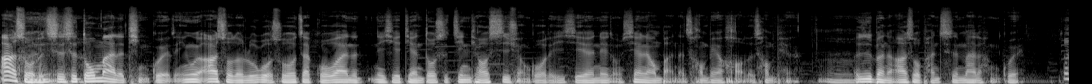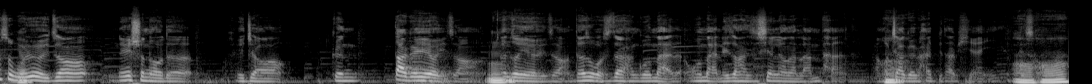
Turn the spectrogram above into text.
二手的其实都卖的挺贵的，因为二手的如果说在国外的那些店都是精挑细选过的一些那种限量版的唱片，好的唱片。嗯，日本的二手盘其实卖的很贵。但是我有一张 National 的黑胶，跟大哥也有一张，嗯安总也有一张，但是我是在韩国买的，我买那张还是限量的蓝盘，然后价格还比它便宜。哦吼，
